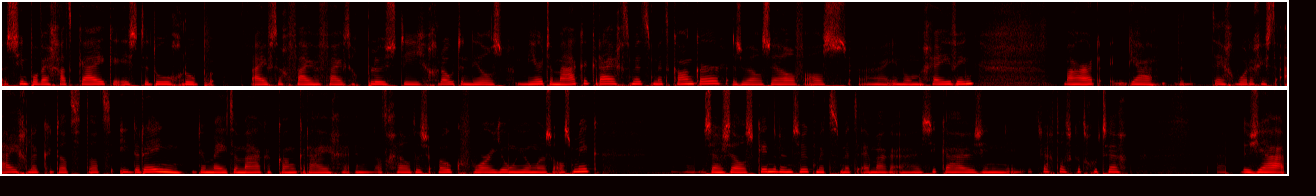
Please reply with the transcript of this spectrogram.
simpelweg gaat kijken, is de doelgroep 50, 55 plus die grotendeels meer te maken krijgt met, met kanker. Zowel zelf als eh, in de omgeving. Maar ja, tegenwoordig is het eigenlijk dat, dat iedereen ermee te maken kan krijgen. En dat geldt dus ook voor jonge jongens als Mick. Eh, Er zijn zelfs kinderen natuurlijk met, met Emma eh, ziekenhuis in, in Utrecht, als ik het goed zeg. Eh, dus ja,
